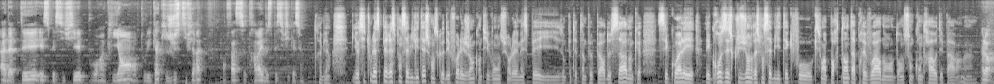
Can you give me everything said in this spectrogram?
adapté et spécifié pour un client, en tous les cas qui justifierait qu'on fasse ce travail de spécification. Très bien. Il y a aussi tout l'aspect responsabilité. Je pense que des fois, les gens, quand ils vont sur le MSP, ils ont peut-être un peu peur de ça. Donc, euh, c'est quoi les, grosses exclusions de responsabilité qu'il faut, qui sont importantes à prévoir dans, son contrat au départ hein? Alors,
